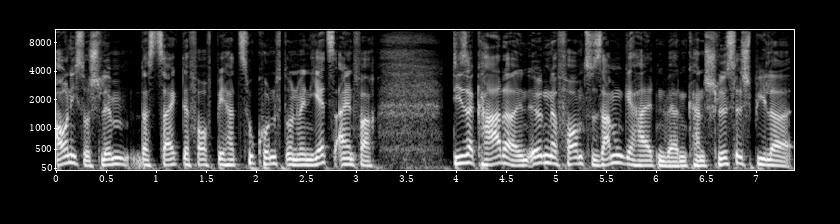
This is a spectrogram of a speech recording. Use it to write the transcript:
auch nicht so schlimm. Das zeigt, der VfB hat Zukunft. Und wenn jetzt einfach dieser Kader in irgendeiner Form zusammengehalten werden kann, Schlüsselspieler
